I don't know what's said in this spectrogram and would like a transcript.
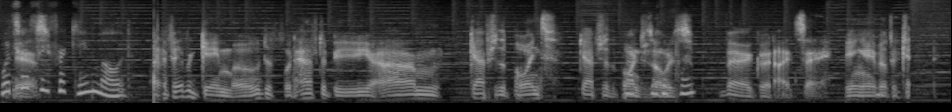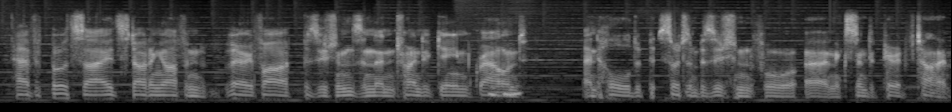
What's your favorite game mode? My favorite game mode would have to be um, capture the point. Capture the point Capture is always point? very good, I'd say. Being able to have both sides starting off in very far positions and then trying to gain ground Mm-hmm. and hold a certain position for uh, an extended period of time.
